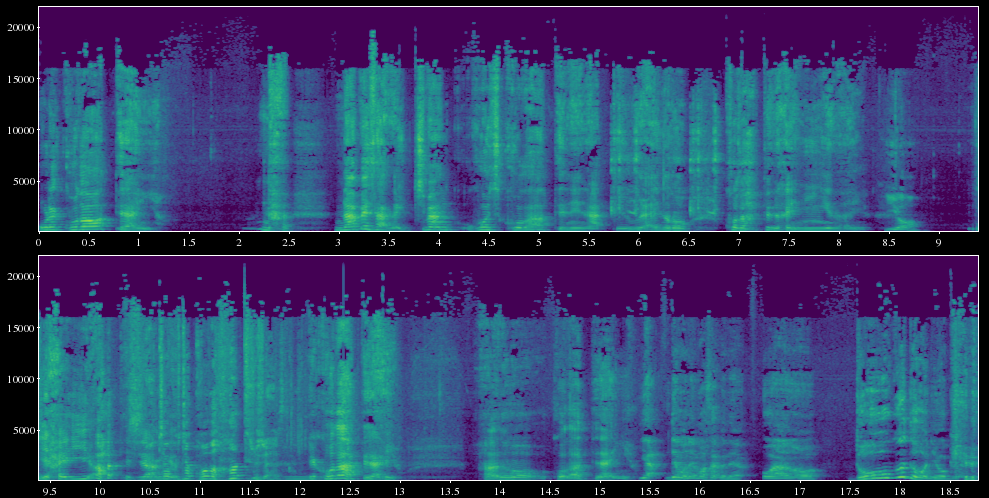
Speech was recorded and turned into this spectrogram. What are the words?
俺こだわってないんよな鍋さんが一番こいつこだわってねえなっていうぐらいのこだわってない人間なんよいいよ。いやいやって知らんけど。めちゃくちゃこだわってるじゃないですか。いやこだわってないよあのこだわってないんよ。いやでもねまさかね俺あの道具道における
